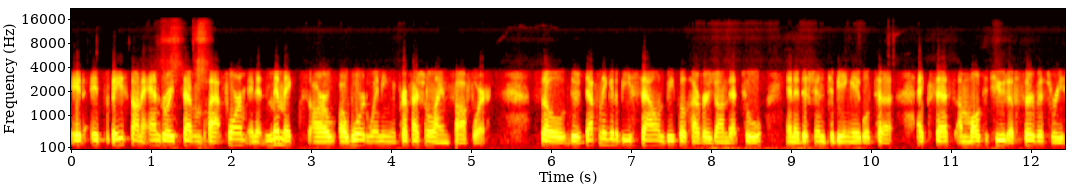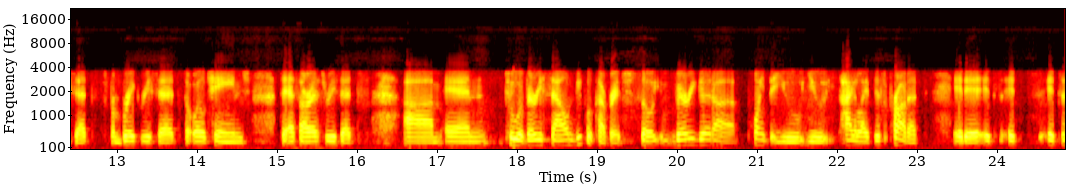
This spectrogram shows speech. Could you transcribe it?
It, it's based on an Android 7 platform and it mimics our award-winning professional line software. So there's definitely going to be sound vehicle coverage on that tool, in addition to being able to access a multitude of service resets, from brake resets to oil change to SRS resets, um, and to a very sound vehicle coverage. So very good uh, point that you you highlight this product. It it's it's it's a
